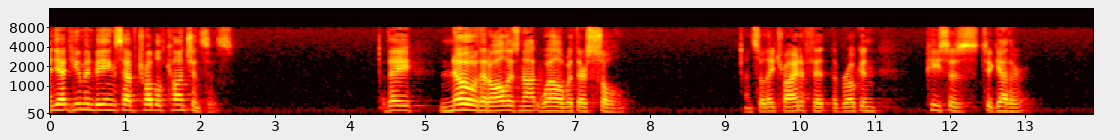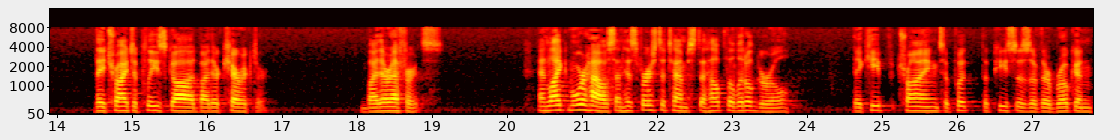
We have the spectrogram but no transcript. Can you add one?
And yet, human beings have troubled consciences. They know that all is not well with their soul. And so they try to fit the broken pieces together. They try to please God by their character, by their efforts. And like Moorhouse and his first attempts to help the little girl, they keep trying to put the pieces of their broken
